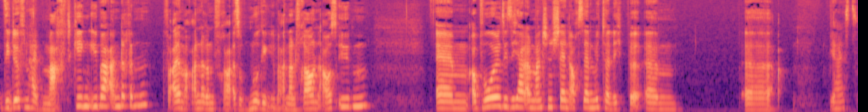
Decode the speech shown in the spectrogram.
sie dürfen halt Macht gegenüber anderen, vor allem auch anderen Frauen, also nur gegenüber anderen Frauen ausüben. Ähm, obwohl sie sich halt an manchen Stellen auch sehr mütterlich be, ähm, äh, wie heißt's?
